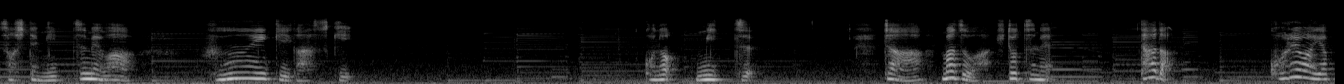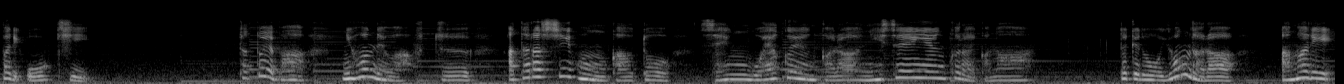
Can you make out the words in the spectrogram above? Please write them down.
そして3つ目は雰囲気が好き。この3つ。じゃあまずは1つ目。ただ。これはやっぱり大きい。例えば日本では普通新しい本を買うと1500円から2000円くらいかな。だけど読んだらあまり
